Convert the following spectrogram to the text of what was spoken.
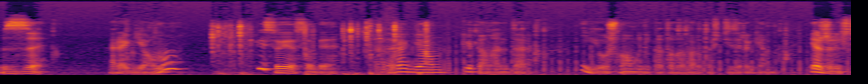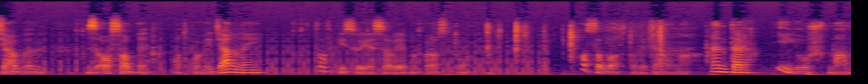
z regionu, wpisuję sobie region, klikam Enter i już mam unikatowe wartości z regionu. Jeżeli chciałbym z osoby odpowiedzialnej, to wpisuję sobie po prostu osoba odpowiedzialna, Enter i już mam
